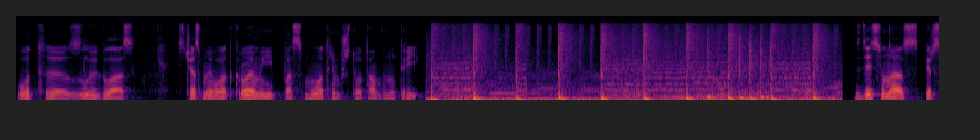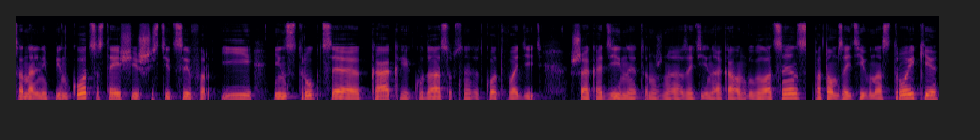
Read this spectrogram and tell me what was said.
от э, злых глаз. Сейчас мы его откроем и посмотрим, что там внутри. Здесь у нас персональный пин-код, состоящий из шести цифр, и инструкция, как и куда, собственно, этот код вводить. Шаг 1 – это нужно зайти на аккаунт Google AdSense, потом зайти в настройки.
